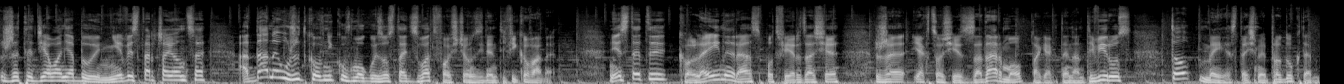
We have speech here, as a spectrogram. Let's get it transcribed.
że te działania były niewystarczające, a dane użytkowników mogły zostać z łatwością zidentyfikowane. Niestety, kolejny raz potwierdza się, że jak coś jest za darmo, tak jak ten antywirus, to my jesteśmy produktem.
